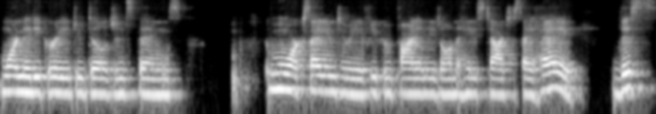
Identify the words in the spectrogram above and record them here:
more nitty gritty due diligence things more exciting to me if you can find a needle in the haystack to say, hey, this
